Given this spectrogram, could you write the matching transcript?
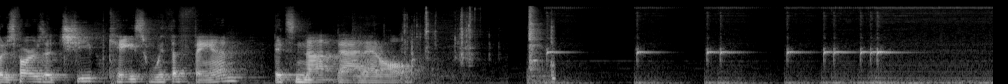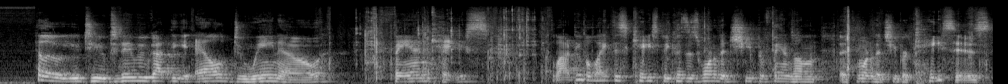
but as far as a cheap case with a fan, it's not bad at all. Hello YouTube, today we've got the Eleduino fan case. A lot of people like this case because it's one of the cheaper fans on, it's one of the cheaper cases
